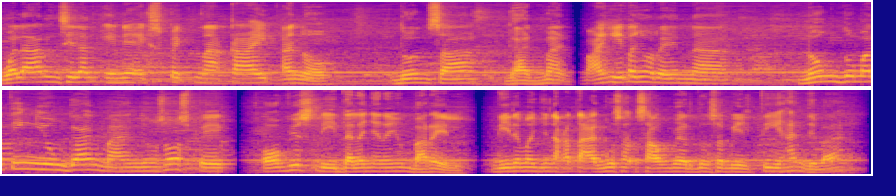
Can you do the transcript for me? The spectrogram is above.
Wala rin silang ine-expect na kahit ano dun sa gunman. Makikita nyo rin na nung dumating yung gunman, yung suspect, obviously, dala niya na yung baril. Hindi naman yung nakatago sa, somewhere dun sa milk teahan, di ba?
